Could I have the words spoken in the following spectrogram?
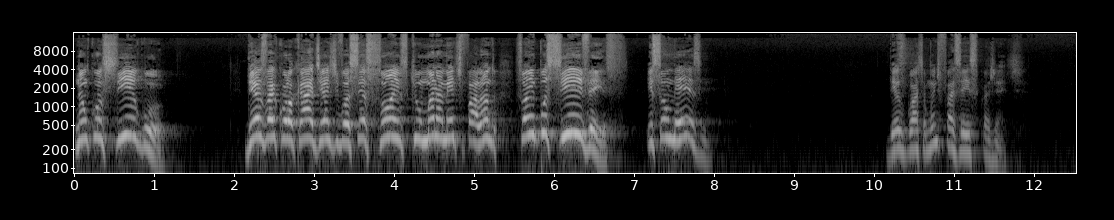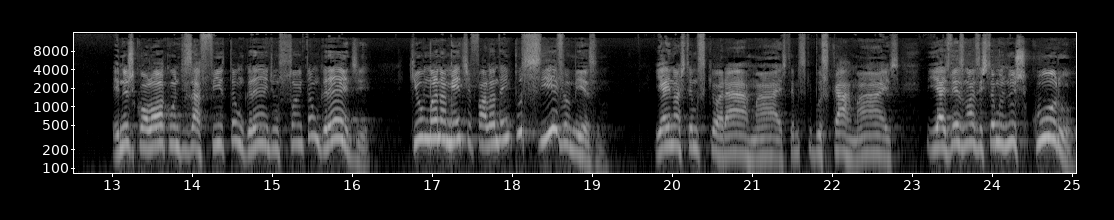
não consigo. Deus vai colocar diante de você sonhos que, humanamente falando, são impossíveis. E são mesmo. Deus gosta muito de fazer isso com a gente. Ele nos coloca um desafio tão grande, um sonho tão grande, que humanamente falando é impossível mesmo. E aí nós temos que orar mais, temos que buscar mais. E às vezes nós estamos no escuro.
